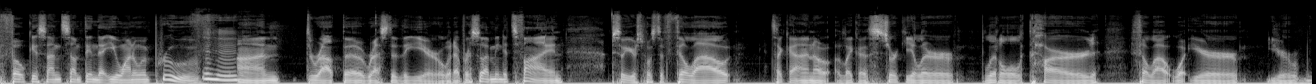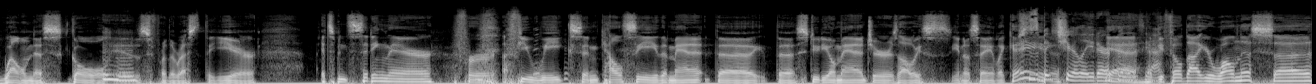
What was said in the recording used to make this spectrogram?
focus on something that you want to improve Mm-hmm. on throughout the rest of the year or whatever. So I mean, it's fine. So you're supposed to fill out. It's like on a like a circular little card. Fill out what your your wellness goal Mm-hmm. is for the rest of the year. It's been sitting there for a few weeks, and Kelsey, the man, the the studio manager, is always you know saying like, "Hey, She's a big cheerleader Yeah, this, have yeah. Uh-huh. you filled out your wellness uh,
